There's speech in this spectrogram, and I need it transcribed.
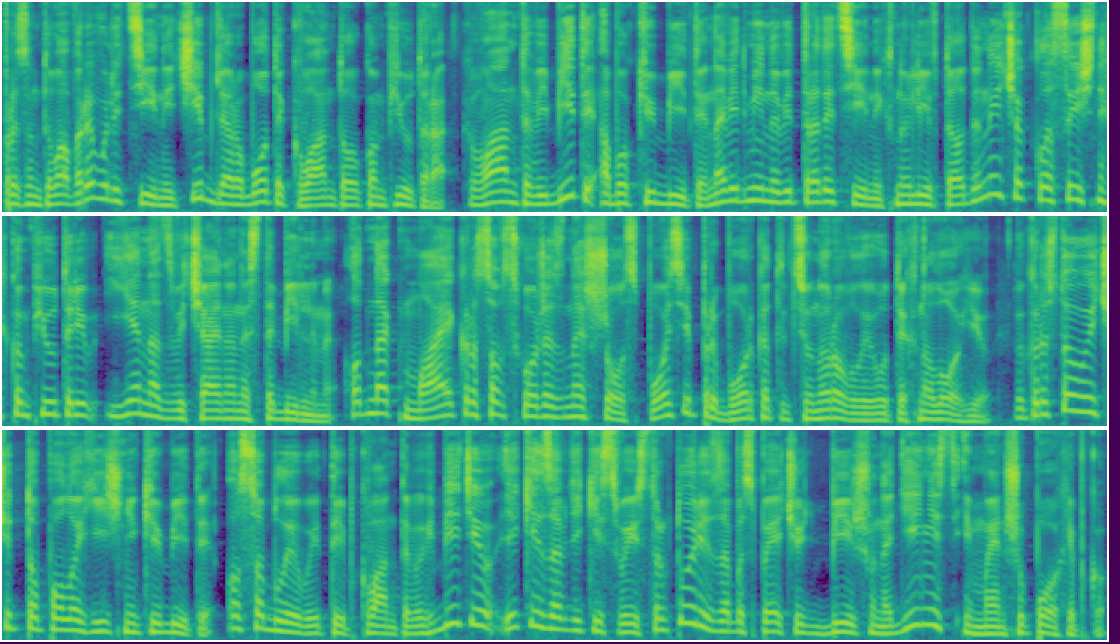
презентував революційний чіп для роботи квантового комп'ютера. Квантові біти або кюбіти, на відміну від традиційних нулів та одиничок класичних комп'ютерів, є надзвичайно нестабільними. Однак Microsoft, схоже, знайшов спосіб приборкати цю норовливу технологію, використовуючи топологічні кюбіти, особливий тип квантових бітів, які завдяки своїй структурі забезпечують більшу надійність і меншу похибку.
